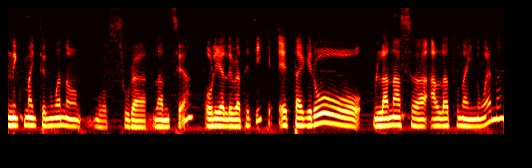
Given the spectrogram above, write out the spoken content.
Nik maite nuen bo, zura lantzea, hori alde batetik, eta gero lanaz aldatu nahi nuen,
